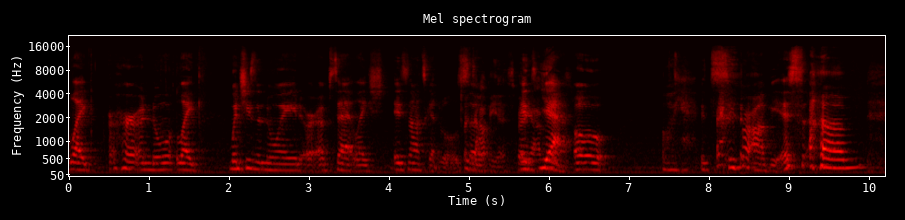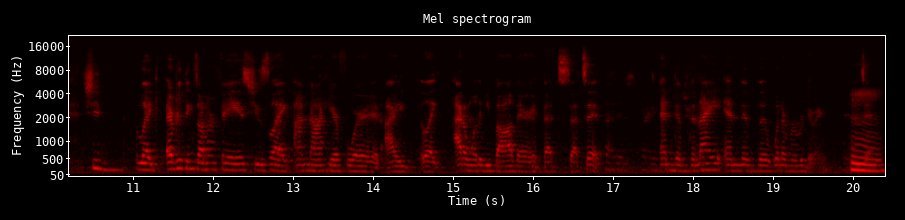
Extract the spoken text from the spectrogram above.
like her anno like when she's annoyed or upset, like sh- it's not scheduled. So It's obvious. Very it's obvious. yeah. Oh, oh yeah. It's super obvious. Um, she like everything's on her face. She's like, I'm not here for it. I like I don't want to be bothered. That's that's it. That is very. End of the night. End of the whatever we're doing. That's it. Mm.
